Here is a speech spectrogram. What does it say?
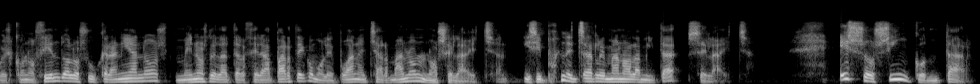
Pues conociendo a los ucranianos, menos de la tercera parte, como le puedan echar mano, no se la echan. Y si pueden echarle mano a la mitad, se la echan. Eso sin contar,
